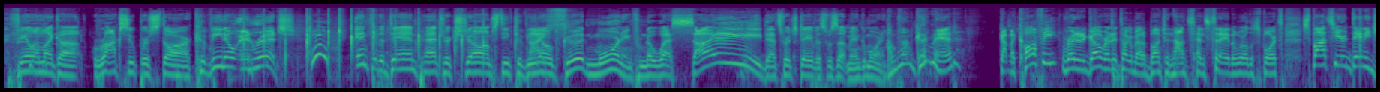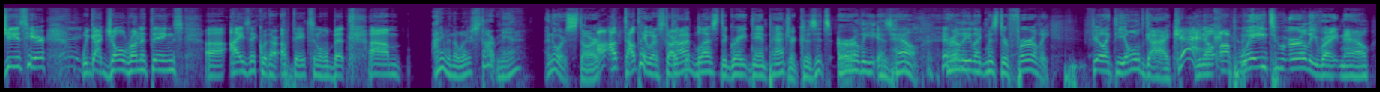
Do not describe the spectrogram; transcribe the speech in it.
Feeling like a rock superstar. Covino and Rich. Woo! In for the Dan Patrick Show. I'm Steve Covino. Nice. Good morning from the West Side. That's Rich Davis. What's up, man? Good morning. I'm, I'm good, man. Got my coffee, ready to go, ready to talk about a bunch of nonsense today in the world of sports. Spots here, Danny G is here. We got Joel running things, uh, Isaac with our updates in a little bit. Um, I don't even know where to start, man. I know where to start. I'll, I'll, I'll tell you where to start. God bless the great Dan Patrick because it's early as hell. early like Mr. Furley. Feel like the old guy. Jack. You know, up way too early right now.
